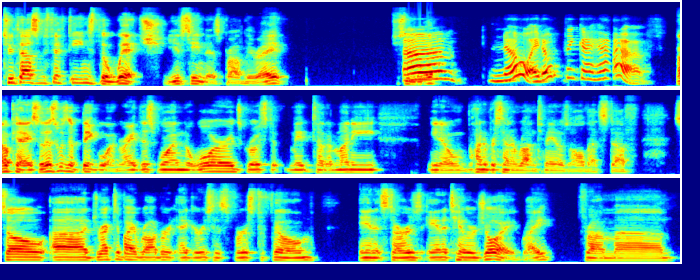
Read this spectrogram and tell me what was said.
2015's the witch. You've seen this probably right? Um no, I don't think I have. Okay, so this was a big one, right? This won awards, grossed, made a ton of money, you know, 100% of Rotten Tomatoes, all that stuff. So, uh, directed by Robert Eggers, his first film, and it stars Anya Taylor Joy, right? From um,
